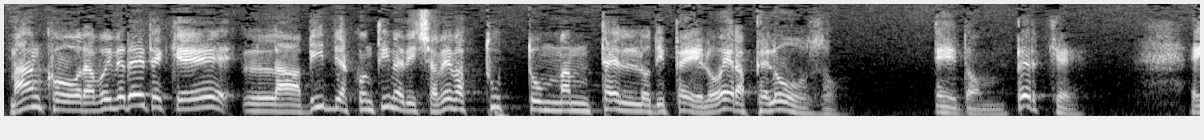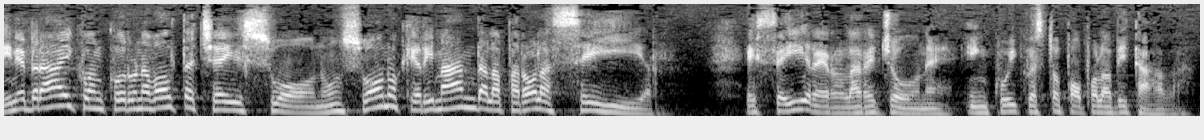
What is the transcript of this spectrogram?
Ma ancora, voi vedete che la Bibbia continua e dice aveva tutto un mantello di pelo, era peloso Edom. Perché? E in ebraico ancora una volta c'è il suono, un suono che rimanda alla parola Seir. E Seir era la regione in cui questo popolo abitava.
